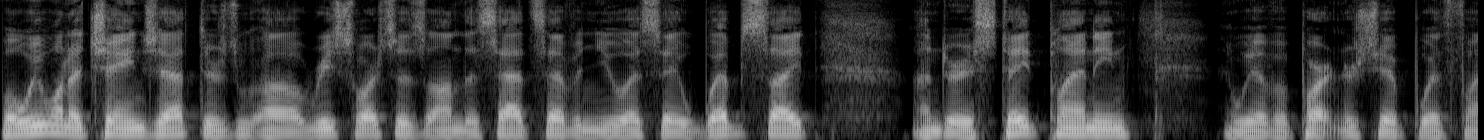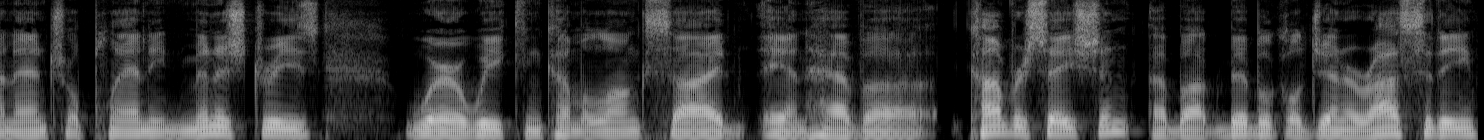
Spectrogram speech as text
Well, we want to change that. There's uh, resources on the SAT7 USA website under estate planning, and we have a partnership with Financial Planning Ministries where we can come alongside and have a conversation about biblical generosity,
